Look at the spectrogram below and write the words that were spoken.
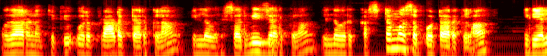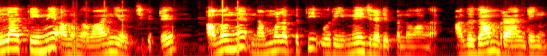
உதாரணத்துக்கு ஒரு ப்ராடக்டா இருக்கலாம் இல்ல ஒரு சர்வீஸா இருக்கலாம் இல்ல ஒரு கஸ்டமர் சப்போர்ட்டா இருக்கலாம் இது எல்லாத்தையுமே அவங்க வாங்கி வச்சுக்கிட்டு அவங்க நம்மளை பத்தி ஒரு இமேஜ் ரெடி பண்ணுவாங்க. அதுதான் பிராண்டிங்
